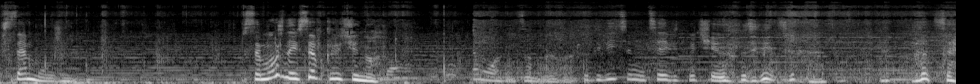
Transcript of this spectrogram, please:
Все можна. Все можна і все включено. Не можна це буде. Подивіться на цей відпочинок. Подивіться. На це.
